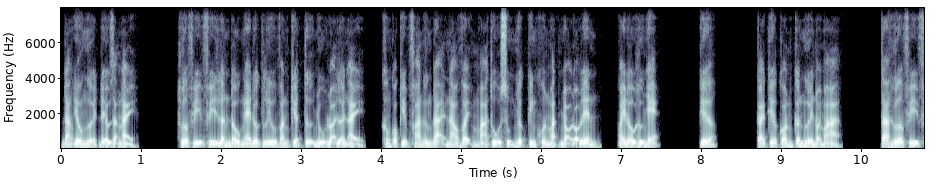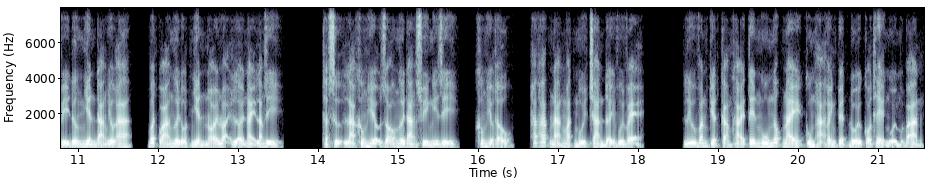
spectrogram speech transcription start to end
đáng yêu người đều dạng này. Hứa phỉ phỉ lần đầu nghe được lưu văn kiệt tự nhủ loại lời này, không có kịp phản ứng đại não vậy mà thụ sủng nhược kinh khuôn mặt nhỏ đỏ lên, quay đầu hừ nhẹ. Kia, cái kia còn cần ngươi nói mà. Ta hứa phỉ phỉ đương nhiên đáng yêu a, bất quá ngươi đột nhiên nói loại lời này làm gì? Thật sự là không hiểu rõ ngươi đang suy nghĩ gì, không hiểu thấu, hắc hắc nàng mặt mũi tràn đầy vui vẻ. Lưu văn kiệt cảm khái tên ngu ngốc này cùng hạ ánh tuyệt đối có thể ngồi một bàn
